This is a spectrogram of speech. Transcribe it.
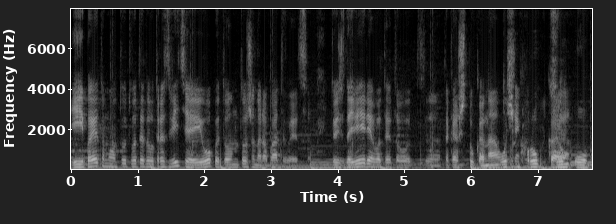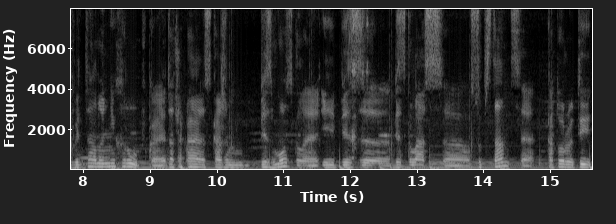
И поэтому тут вот это вот развитие и опыт, он тоже нарабатывается. То есть доверие, вот это вот э, такая штука, она очень хрупкая. Путем опыта оно не хрупкое. Это такая, скажем, безмозглая и без, э, без глаз э, субстанция, которую ты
